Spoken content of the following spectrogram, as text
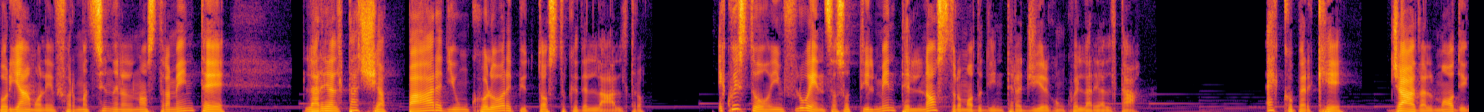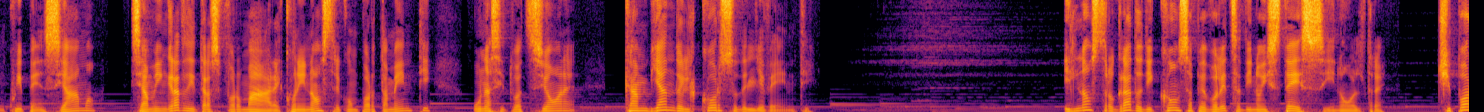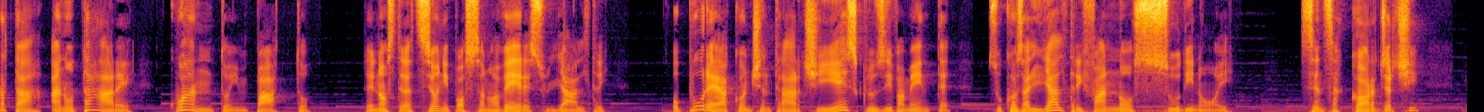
elaboriamo le informazioni nella nostra mente, la realtà ci appare di un colore piuttosto che dell'altro. E questo influenza sottilmente il nostro modo di interagire con quella realtà. Ecco perché, già dal modo in cui pensiamo, siamo in grado di trasformare con i nostri comportamenti una situazione cambiando il corso degli eventi. Il nostro grado di consapevolezza di noi stessi, inoltre, ci porta a notare quanto impatto le nostre azioni possano avere sugli altri, oppure a concentrarci esclusivamente su cosa gli altri fanno su di noi, senza accorgerci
